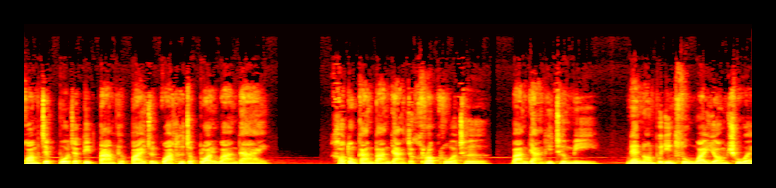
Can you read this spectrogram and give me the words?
ความเจ็บปวดจะติดตามเธอไปจนกว่าเธอจะปล่อยวางได้ เขาต้องการบางอย่างจากครอบครัวเธอ บางอย่างที่เธอมี แน่นอนผู้หญิงสูงวัยยอมช่วย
